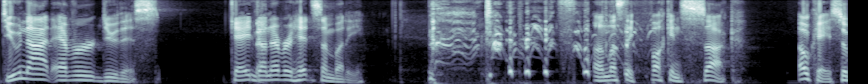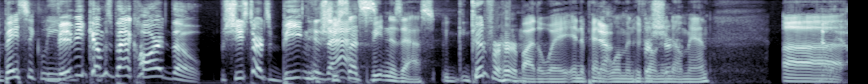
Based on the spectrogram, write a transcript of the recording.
do not ever do this. Okay, don't ever hit somebody unless they fucking suck. Okay, so basically, Vivi comes back hard though. She starts beating his she ass. starts beating his ass. Good for her, by the way, independent Yeah, woman who don't sure. need no man. Uh, yeah.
